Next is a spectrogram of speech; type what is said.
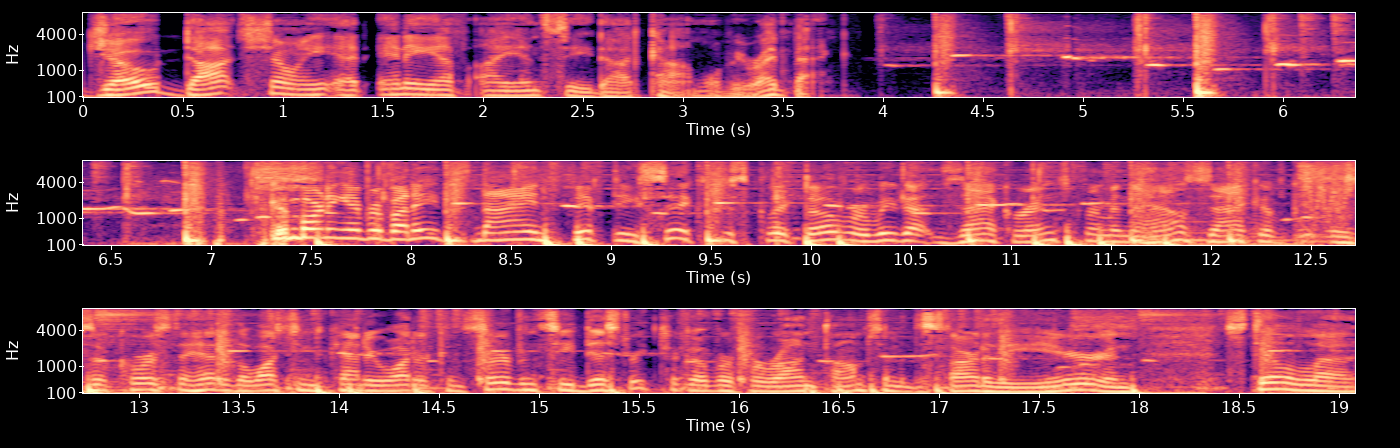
joe.shoney at nafinc.com. We'll be right back. Good morning, everybody. It's 9.56. Just clicked over. We've got Zac Renstrom in the house. Zac is, of course, the head of the Washington County Water Conservancy District. Took over for Ron Thompson at the start of the year and still uh,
